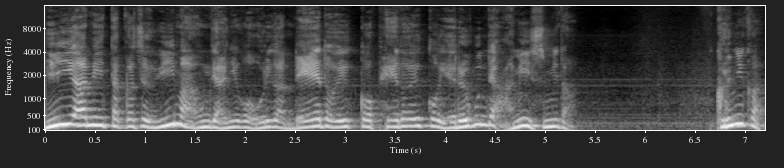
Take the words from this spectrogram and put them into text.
위암이 있다 그래서 위만 온 게 아니고 우리가 뇌도 있고 폐도 있고 여러 군데 암이 있습니다. 그러니까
